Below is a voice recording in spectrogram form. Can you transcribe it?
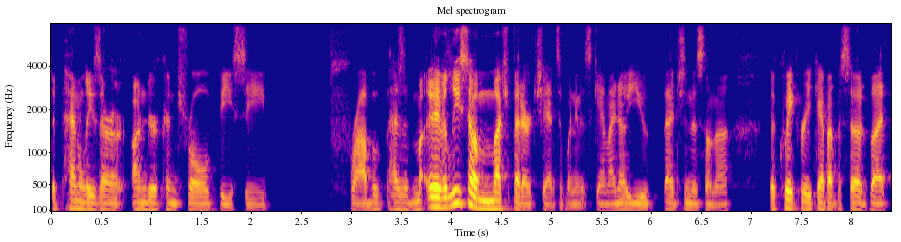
the penalties are under control, BC probably has a they at least a much better chance of winning this game. I know you mentioned this on the the quick recap episode, but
